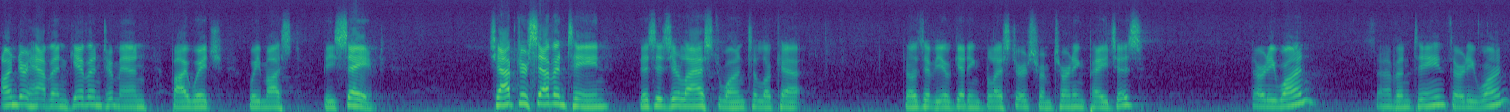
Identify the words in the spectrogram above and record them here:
under heaven given to men by which we must be saved. Chapter 17, this is your last one to look at. Those of you getting blisters from turning pages. 31, 17, 31.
